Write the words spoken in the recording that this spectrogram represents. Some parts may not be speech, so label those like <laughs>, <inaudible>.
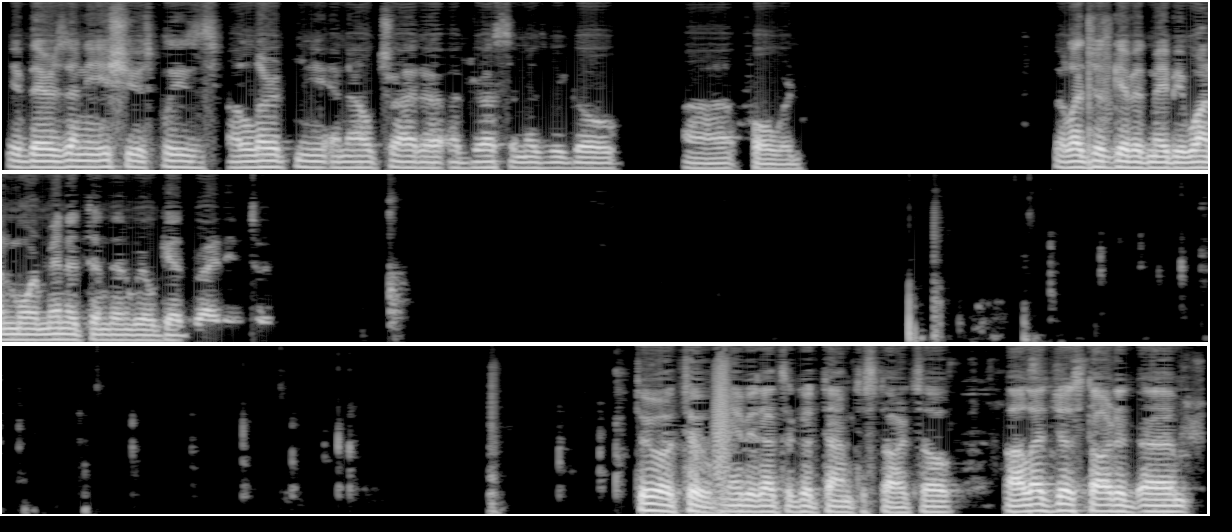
If there's any issues, please alert me and I'll try to address them as we go uh, forward. So let's just give it maybe one more minute and then we'll get right into it. Two oh two. Maybe that's a good time to start. So uh, let's just start it. Um,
